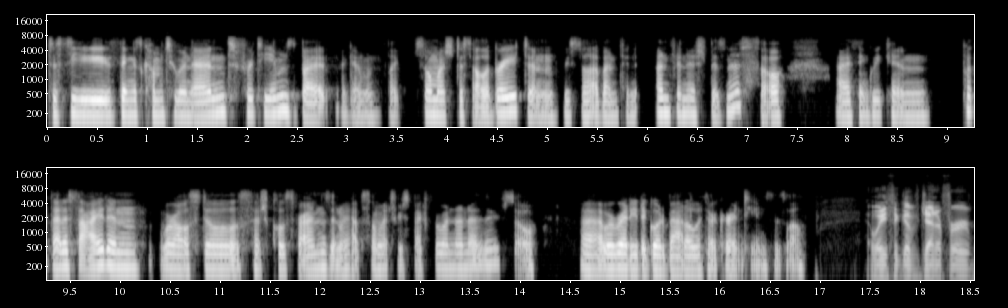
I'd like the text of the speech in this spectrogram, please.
to see things come to an end for teams, but again, like so much to celebrate, and we still have unfin- unfinished business. So I think we can put that aside and we're all still such close friends and we have so much respect for one another. So uh, we're ready to go to battle with our current teams as well. And what do you think of Jennifer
